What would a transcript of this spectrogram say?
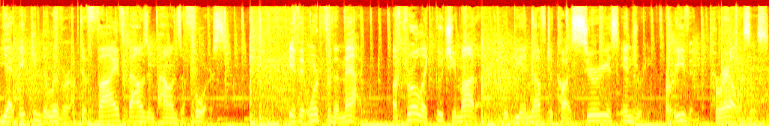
yet it can deliver up to 5,000 pounds of force. If it weren't for the mat, a throw like Uchimata would be enough to cause serious injury or even paralysis.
